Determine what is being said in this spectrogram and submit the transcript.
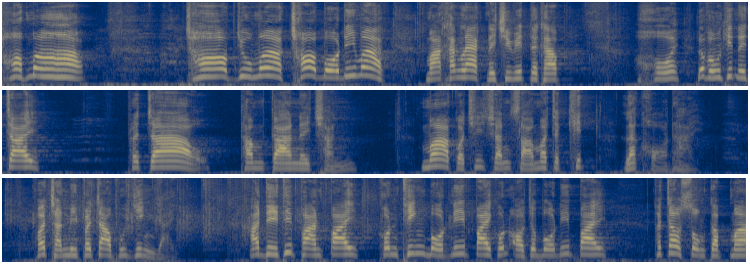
ชอบมาก ชอบอยู่มาก ชอบโบสถ์นี้มาก มาครั้งแรกในชีวิตนะครับโอ้ยแล้วผมก็คิดในใจ พระเจ้าทำการในฉัน มากกว่าที่ฉันสามารถจะคิดและขอได้ เพราะฉันมีพระเจ้าผู้ยิ่งใหญ่ อดีตที่ผ่านไปคนทิ้งโบสถ์นี้ไป คนออกจากโบสถ์นี้ไป พระเจ้าส่งกลับมา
